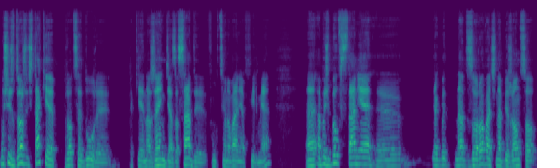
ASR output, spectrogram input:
musisz wdrożyć takie procedury, takie narzędzia, zasady funkcjonowania w firmie, e, abyś był w stanie jakby nadzorować na bieżąco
